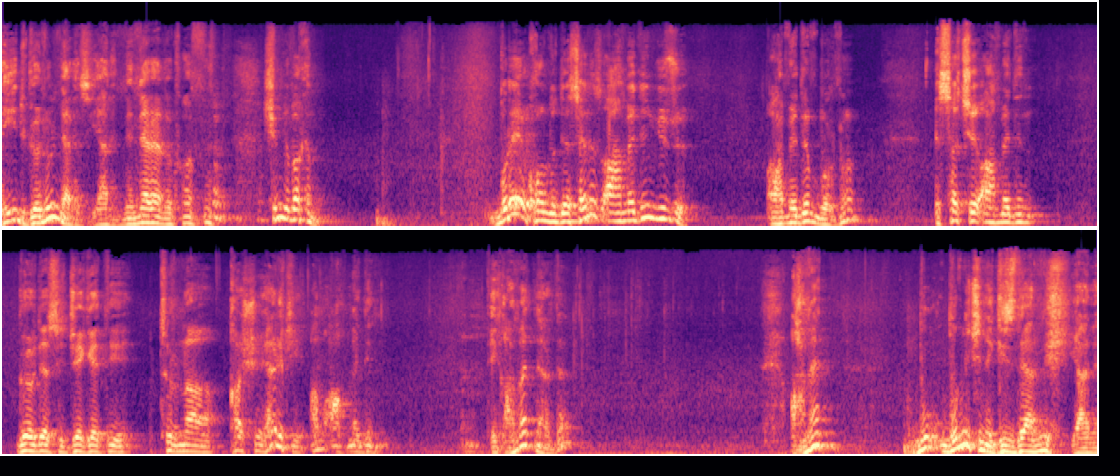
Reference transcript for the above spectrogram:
İyi gönül neresi yani ne nerede kondu? Şimdi bakın. Buraya kondu deseniz Ahmet'in yüzü. Ahmet'in burnu. E saçı Ahmet'in gövdesi, ceketi, tırnağı, kaşı, her şey ama Ahmet'in. Peki Ahmet nerede? Ahmet bu, bunun içine gizlenmiş yani.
